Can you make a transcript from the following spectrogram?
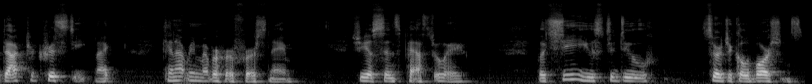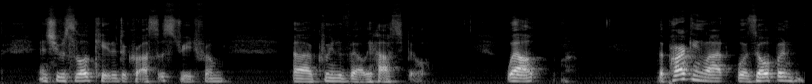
Dr. Christie. I cannot remember her first name. She has since passed away. But she used to do surgical abortions, and she was located across the street from uh, Queen of the Valley Hospital. Well, the parking lot was open,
